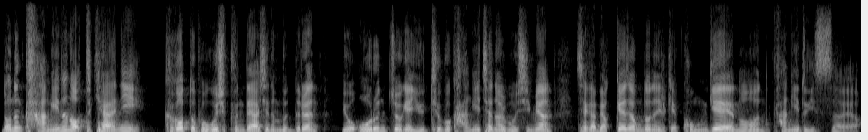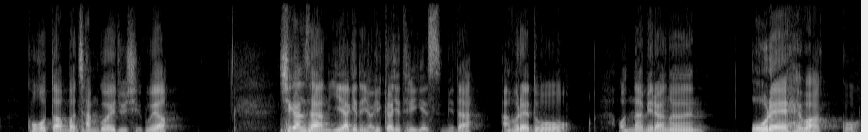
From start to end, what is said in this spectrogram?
너는 강의는 어떻게 하니? 그것도 보고 싶은데 하시는 분들은 이 오른쪽에 유튜브 강의 채널 보시면 제가 몇 개 정도는 이렇게 공개해 놓은 강의도 있어요. 그것도 한번 참고해 주시고요. 시간상 이야기는 여기까지 드리겠습니다. 아무래도 언남이랑은 오래 해왔고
